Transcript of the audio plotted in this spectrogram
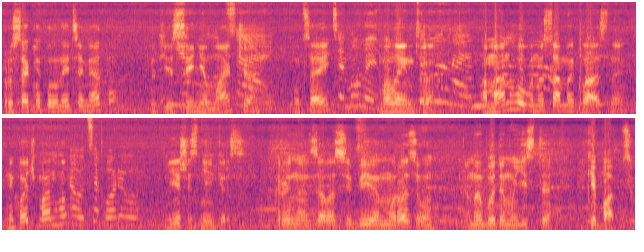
просеко полуниця м'ята. Тут є синя матча. Оцей Це маленька. А манго воно саме класне. Не хочеш манго? А оце Орео. Є ще снікерс. Кароліна взяла собі морозиво, ми будемо їсти кебабцю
